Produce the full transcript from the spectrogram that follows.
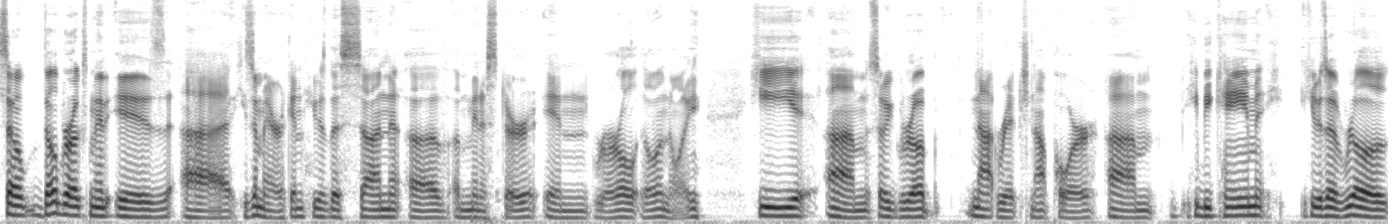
So Bill Broeksmit is uh, he's American. He was the son of a minister in rural Illinois. He um, so he grew up not rich, not poor. Um, he became he, he was a real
